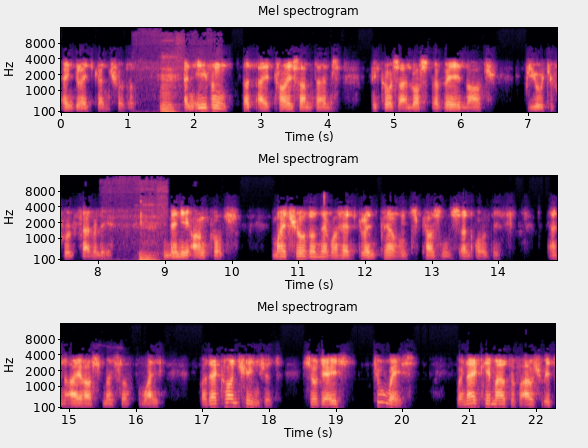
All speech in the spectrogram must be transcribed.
and great grandchildren. Mm. And even that I cry sometimes because I lost a very large, beautiful family, mm. many uncles. My children never had grandparents, cousins, and all this. And I ask myself why. But I can't change it. So there is two ways. When I came out of Auschwitz,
